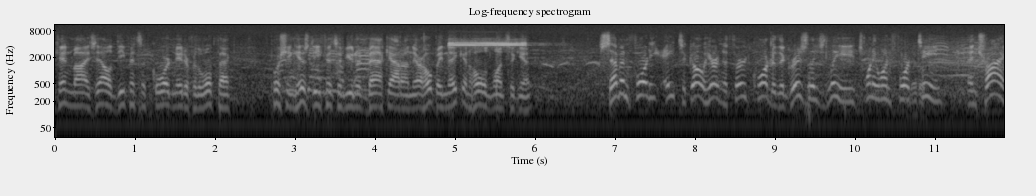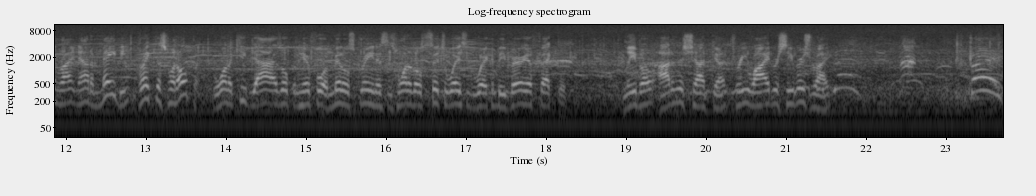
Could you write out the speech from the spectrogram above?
Ken Mizell, defensive coordinator for the Wolfpack, pushing his defensive unit back out on there, hoping they can hold once again. 7.48 to go here in the third quarter. The Grizzlies lead 21-14 and trying right now to maybe break this one open. You want to keep your eyes open here for a middle screen. This is one of those situations where it can be very effective. Lebo out of the shotgun, three wide receivers right. Bang!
